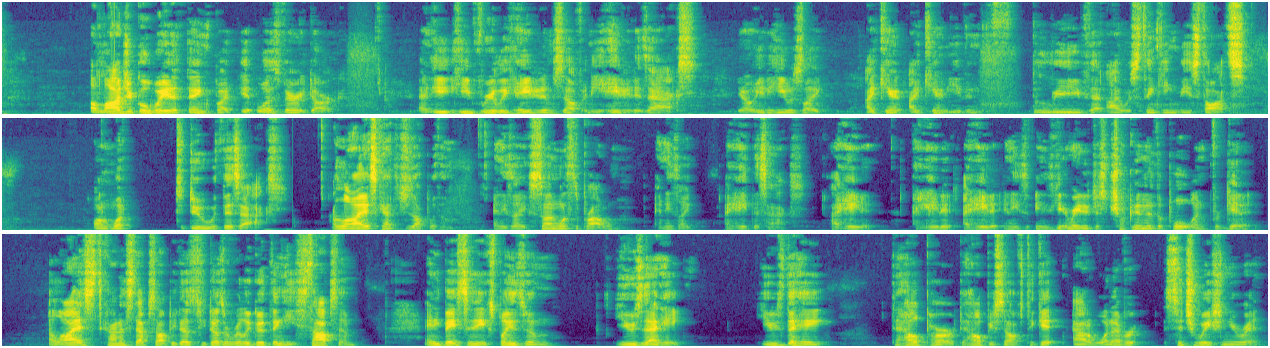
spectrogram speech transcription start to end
a logical way to think, but it was very dark. And he, he really hated himself and he hated his axe. You know, he, he was like, I can't I can't even believe that I was thinking these thoughts on what to do with this axe. Elyas catches up with him and he's like, Son, what's the problem? And he's like, I hate this axe. I hate it. I hate it. I hate it. And he's, and he's getting ready to just chuck it into the pool and forget it. Elyas kind of steps up. He does he does a really good thing. He stops him, and he basically explains to him, use that hate, use the hate to help her, to help yourselves, to get out of whatever situation you're in.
